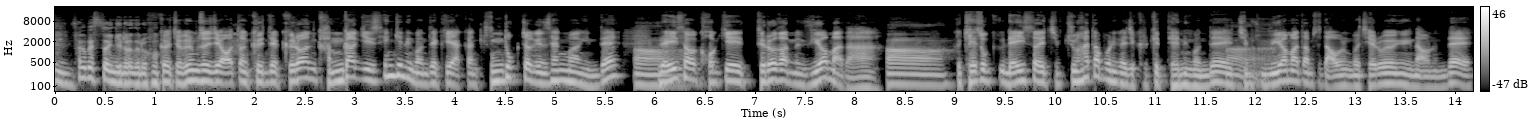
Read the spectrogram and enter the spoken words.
음, 상대성 이론으로. 그렇죠. 그러면서 이제 어떤 그 이제 그런 감각이 생기는 건데 그게 약간 중독적인 상황인데 아. 레이서가 거기에 들어가면 위험하다. 아. 그 계속 레이서에 집중하다 보니까 이제 그렇게 되는 건데 아. 집중 위험하다면서 나오는 거 제로 영역이 나오는데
